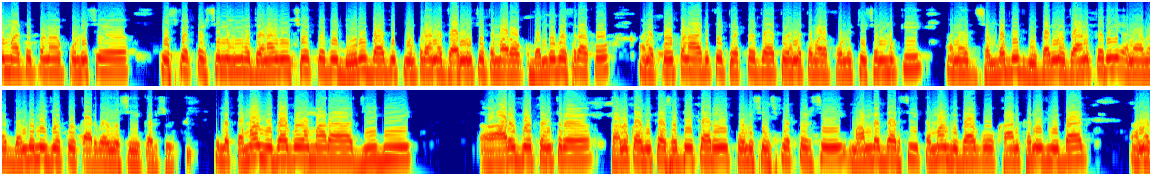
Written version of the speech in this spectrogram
એ માટે પણ પોલીસ ઇન્સ્પેક્ટરશ્રીને અમે જણાવ્યું છે કે ભાઈ ડેરી બાજુ પીપળાના ઝાડ નીચે તમારો બંદોબસ્ત રાખો અને કોઈ પણ આ રીતે ટ્રેક્ટર જાય તો એને તમારા પોલીસ સ્ટેશન મૂકી અને સંબંધિત વિભાગને જાણ કરી અને અમે દંડની જે કોઈ કાર્યવાહી હશે એ કરશું. એટલે તમામ વિભાગો અમારા જીબી આરોગ્ય તંત્ર, તાલુકા વિકાસ અધિકારી, પોલીસ ઇન્સ્પેક્ટરશ્રી મામલતદારશ્રી તમામ વિભાગો, ખાન ખનીજ વિભાગ અને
